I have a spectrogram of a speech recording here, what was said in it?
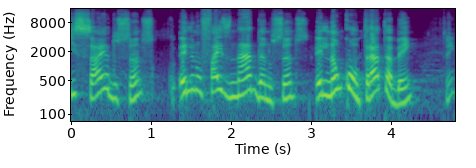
que saia do Santos. Ele não faz nada no Santos. Ele não contrata bem. Sim.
